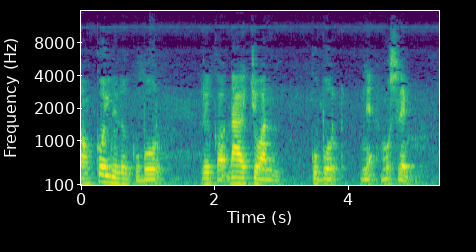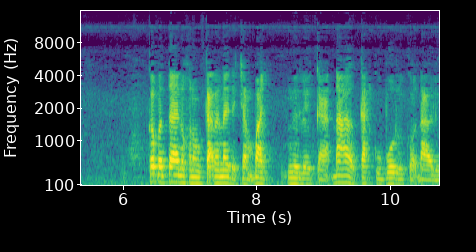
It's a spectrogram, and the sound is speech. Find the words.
អង្គុយនៅលើគូបូរឬក៏ដើរជន់គូបូរអ្នកមូស្លីម ក៏ប៉ុន្តែនៅក្នុងករណីដែលចាំបាច់នៅលើការដើរកាត់គូបូរឬក៏ដើរលើ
